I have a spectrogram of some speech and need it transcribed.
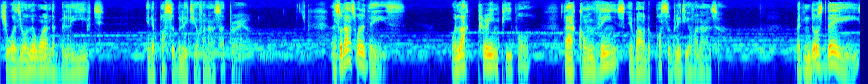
She was the only one that believed in the possibility of an answered prayer. And so that's what it is. We lack praying people that are convinced about the possibility of an answer. But in those days,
